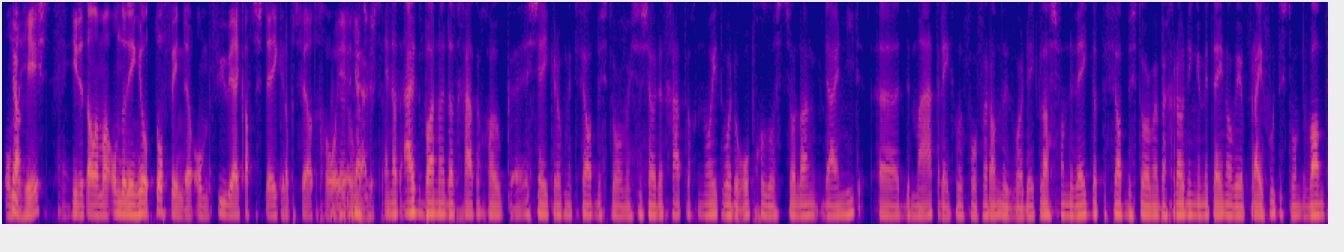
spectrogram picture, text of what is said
onder Ja. heerst. Die dat allemaal onderling heel tof vinden om vuurwerk af te steken en op het veld te gooien. en dat Juist. En dat uitbannen, dat gaat toch ook, eh, zeker ook met veldbestormers en zo, dat gaat toch nooit worden opgelost zolang daar niet eh, de maatregelen voor veranderd worden. Ik las van de week dat de veldbestormer bij Groningen meteen alweer op vrije voeten stond, want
